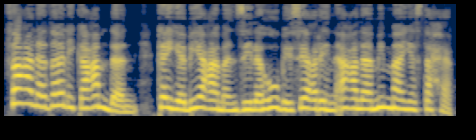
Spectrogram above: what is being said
فعل ذلك عمدا كي يبيع منزله بسعر أعلى مما يستحق.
